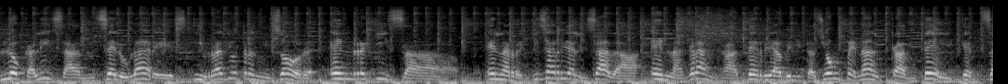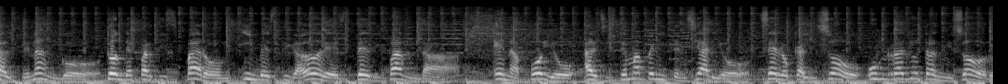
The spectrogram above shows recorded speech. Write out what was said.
Localizan celulares y radiotransmisor en Requisa en la requisa realizada en la granja de rehabilitación penal Cantel Quetzaltenango, donde participaron investigadores de Dipanda. En apoyo al sistema penitenciario, se localizó un radiotransmisor,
